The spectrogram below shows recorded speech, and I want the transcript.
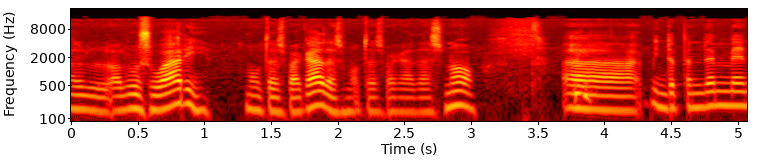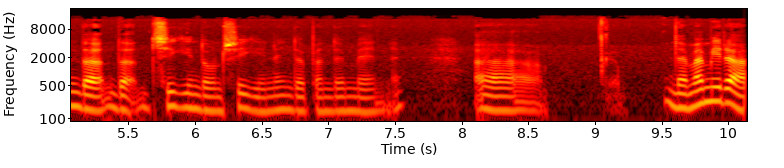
a l'usuari, moltes vegades, moltes vegades no. Uh, independentment de, de siguin d'on siguin, eh, independentment. Eh? Uh, anem a mirar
